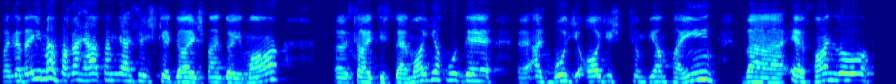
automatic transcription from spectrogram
بنابراین من فقط حرفم این هستش که دانشمندای ما scientist ما یه خود از برج عاجشون بیان پایین و عرفان رو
